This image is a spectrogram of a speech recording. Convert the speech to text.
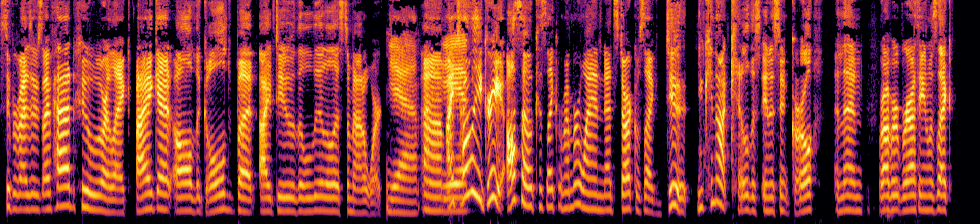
supervisors I've had who are like, I get all the gold, but I do the littlest amount of work. Yeah. Um, I totally agree. Also, because like, remember when Ned Stark was like, "Dude, you cannot kill this innocent girl," and then Robert Baratheon was like,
